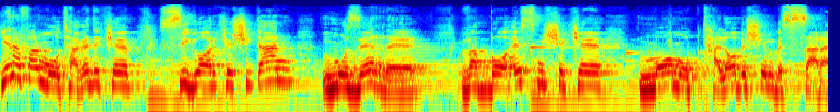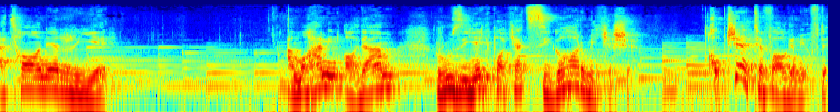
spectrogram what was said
یه نفر معتقده که سیگار کشیدن مزره و باعث میشه که ما مبتلا بشیم به سرطان ریه. اما همین آدم روزی یک پاکت سیگار می‌کشه. خب چه اتفاقی میفته؟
